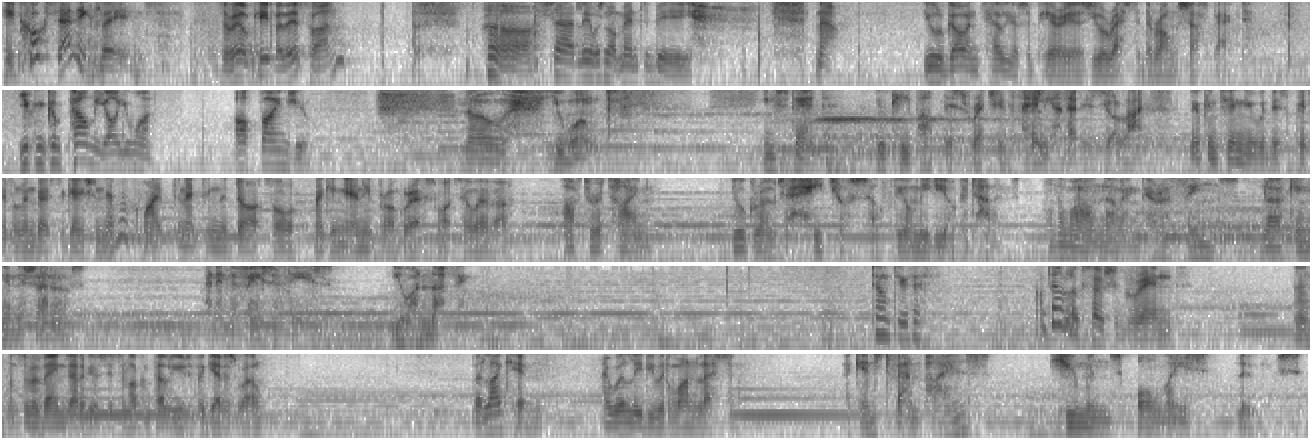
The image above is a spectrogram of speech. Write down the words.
He cooks and he cleans. It's a real keeper, this one. Oh, sadly, it was not meant to be. Now, you will go and tell your superiors you arrested the wrong suspect. You can compel me all you want. I'll find you. No, you won't. Instead, you'll keep up this wretched failure that is your life. You'll continue with this pitiful investigation, never quite connecting the dots or making any progress whatsoever. After a time, you'll grow to hate yourself for your mediocre talents, all the while knowing there are things lurking in the shadows. And in the face of these, you are nothing. Don't do this. Oh, don't look so chagrined. Hmm, once the vervain's out of your system, I'll compel you to forget as well. But like him, I will leave you with one lesson. Against vampires, humans always lose.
